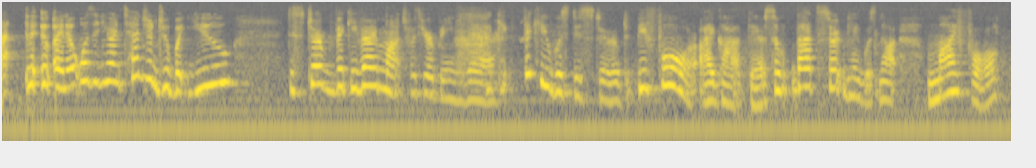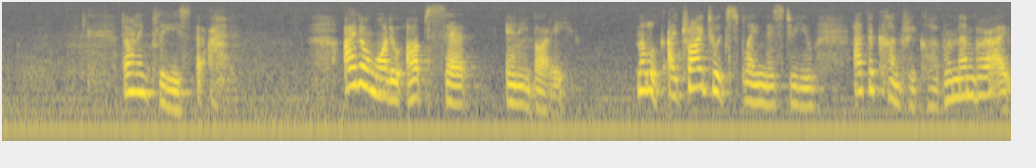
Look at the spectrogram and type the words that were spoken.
I, I know it wasn't your intention to, but you disturbed Vicky very much with your being there. Vicky, was disturbed before I got there, so that certainly was not my fault. Darling, please. uh, I don't want to upset anybody. Now, look, I tried to explain this to you at the country club. Remember, I...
